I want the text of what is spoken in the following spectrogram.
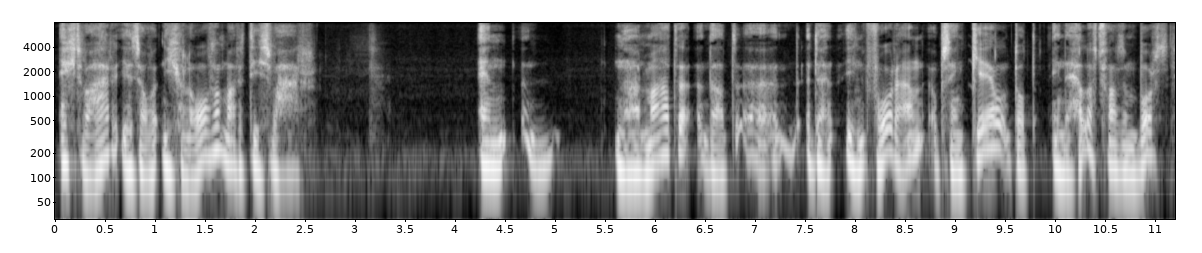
Echt waar, je zou het niet geloven, maar het is waar. En naarmate dat uh, in vooraan op zijn keel tot in de helft van zijn borst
